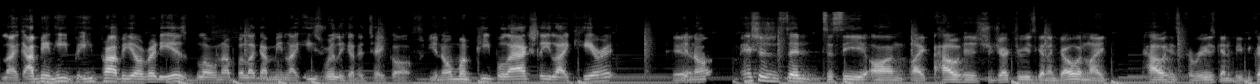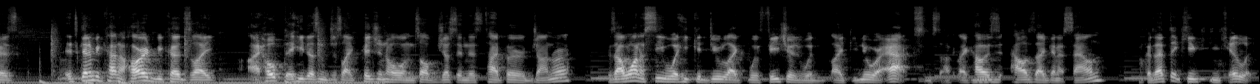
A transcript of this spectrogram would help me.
like I mean, he he probably already is blown up, but like I mean, like he's really gonna take off. You know, when people actually like hear it, Yeah. you know. I'm interested to see on like how his trajectory is gonna go and like how his career is gonna be because it's gonna be kind of hard because like I hope that he doesn't just like pigeonhole himself just in this type of genre because I want to see what he could do like with features with like newer acts and stuff. Like how mm-hmm. is how is that gonna sound? Because I think he can kill it.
